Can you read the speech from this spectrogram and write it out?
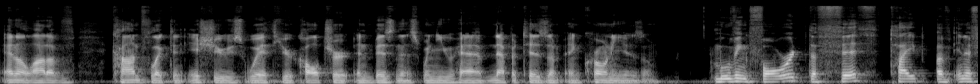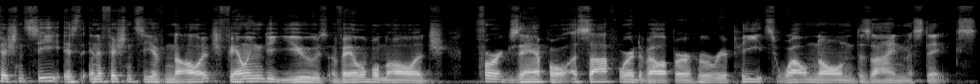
and a lot of conflict and issues with your culture and business when you have nepotism and cronyism. Moving forward, the fifth type of inefficiency is the inefficiency of knowledge, failing to use available knowledge. For example, a software developer who repeats well-known design mistakes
